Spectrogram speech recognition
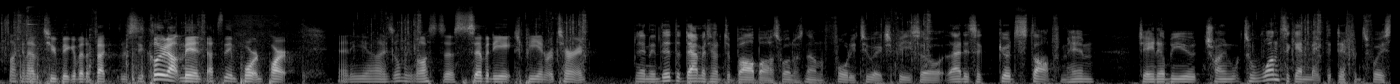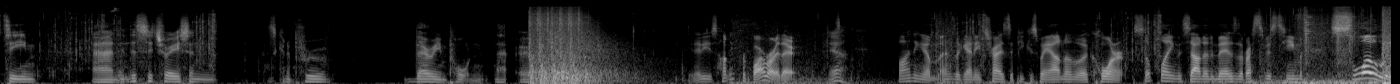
It's not going to have too big of an effect. He's cleared out mid, that's the important part. And he, uh, he's only lost uh, 70 HP in return. And he did the damage onto Barbar as well. It's now on 42 HP, so that is a good start from him. JW trying to once again make the difference for his team. And in this situation, it's going to prove very important. That early. JW is hunting for Barbar there. Yeah. Finding him as again he tries to peek his way out into the corner. Still playing this out in the mid as the rest of his team slowly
